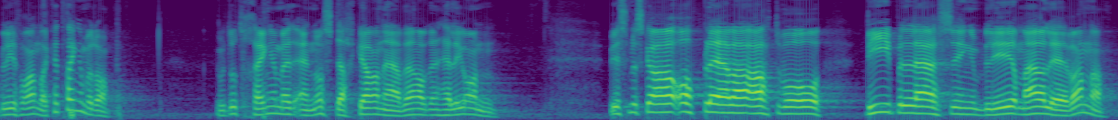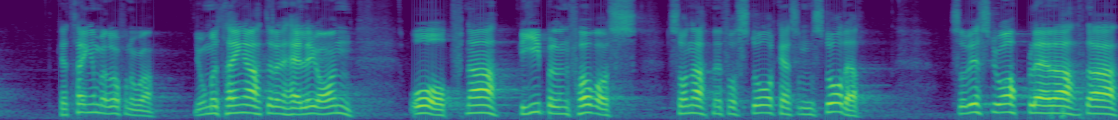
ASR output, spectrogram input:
blir forandra, hva trenger vi da? Jo, da trenger vi et enda sterkere nærvær av Den hellige ånd. Hvis vi skal oppleve at vår bibellesing blir mer levende, hva trenger vi da for noe? Jo, vi trenger at Den hellige ånd åpner Bibelen for oss, sånn at vi forstår hva som står der. Så hvis du opplever at uh,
